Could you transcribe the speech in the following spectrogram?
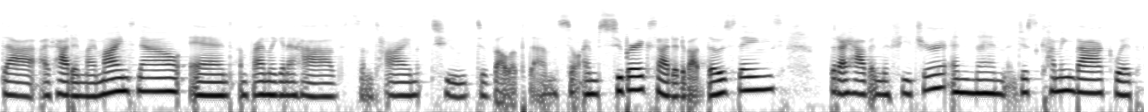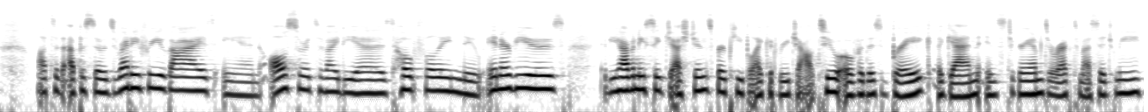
that I've had in my mind now, and I'm finally going to have some time to develop them. So I'm super excited about those things. That I have in the future. And then just coming back with lots of episodes ready for you guys and all sorts of ideas, hopefully, new interviews. If you have any suggestions for people I could reach out to over this break, again, Instagram, direct message me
